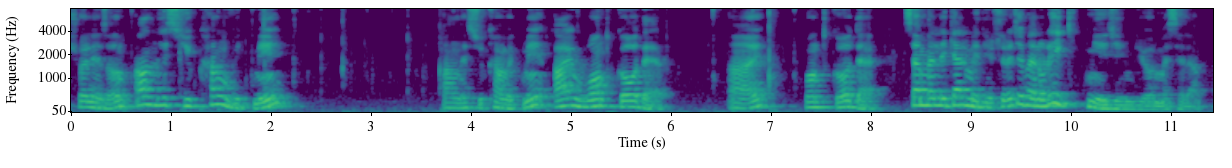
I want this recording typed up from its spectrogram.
Şöyle yazalım. Unless you come with me Unless you come with me, I won't go there. I won't go there. Sen benimle gelmediğin sürece ben oraya gitmeyeceğim diyor mesela.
